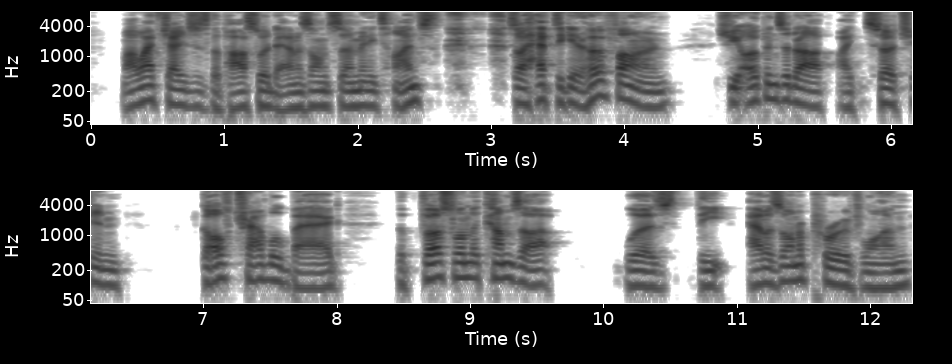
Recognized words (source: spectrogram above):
my wife changes the password to Amazon so many times, so I have to get her phone. She opens it up. I search in golf travel bag. The first one that comes up was the Amazon approved one.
